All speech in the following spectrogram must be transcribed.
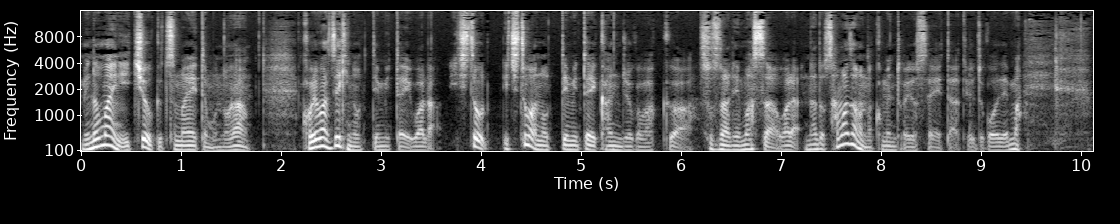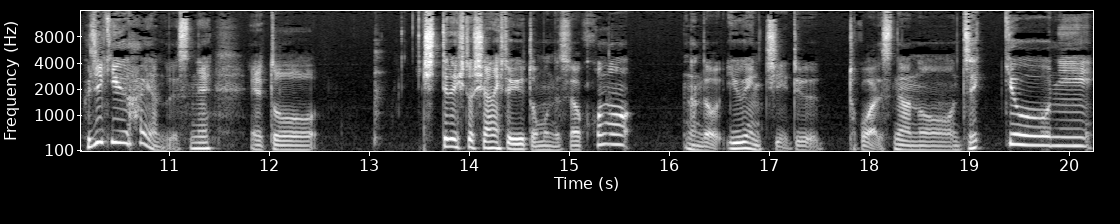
目の前に1億積まれても乗らん。これはぜひ乗ってみたいわら。一度、一度は乗ってみたい感情が湧くわ。そそられますわ。わら。など様々なコメントが寄せられたというところで、まあ、富士急ハイランドですね。えっ、ー、と、知ってる人知らない人いると思うんですが、ここの、なんだろう、遊園地というところはですね、あの、絶叫に、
